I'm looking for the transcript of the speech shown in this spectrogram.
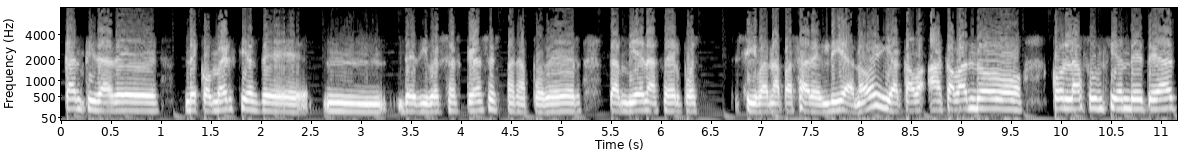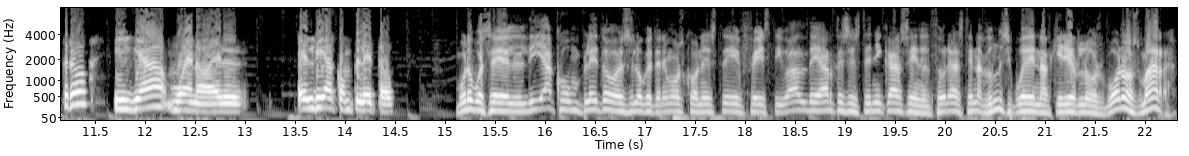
cantidad de, de comercios de, mm, de diversas clases para poder también hacer pues si van a pasar el día, ¿no? Y acaba, acabando con la función de teatro y ya, bueno, el, el día completo. Bueno, pues el día completo es lo que tenemos con este Festival de Artes Escénicas en el Zuera Escena. ¿Dónde se pueden adquirir los bonos, Mar?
